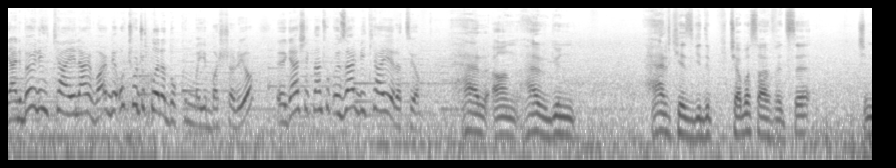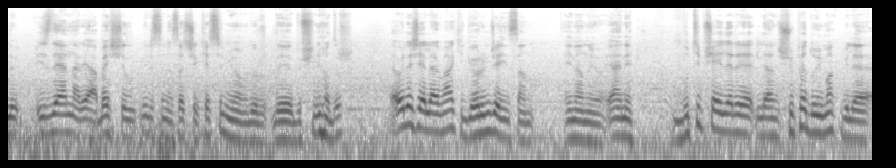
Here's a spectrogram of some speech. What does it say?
Yani böyle hikayeler var ve o çocuklara dokunmayı başarıyor. E, gerçekten çok özel bir hikaye yaratıyor. Her an, her gün herkes gidip çaba sarf etse şimdi izleyenler ya 5 yıl birisinin saçı kesilmiyor mudur diye düşünüyordur. Öyle şeyler var ki görünce insan inanıyor. Yani bu tip şeyleri yani şüphe duymak bile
